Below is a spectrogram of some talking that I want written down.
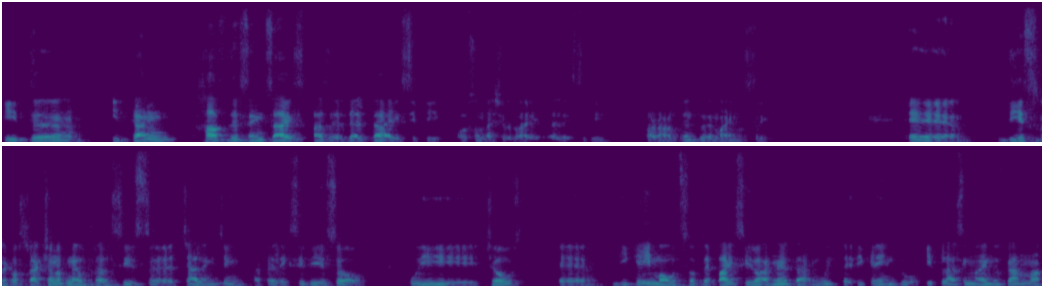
it, uh, it can have the same size as the delta ACP, also measured by LHCb, around 10 to the minus 3. Uh, this reconstruction of neutrals is uh, challenging at LHCb, so we chose uh, decay modes of the pi zero and eta in which they decay into E plus E minus gamma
